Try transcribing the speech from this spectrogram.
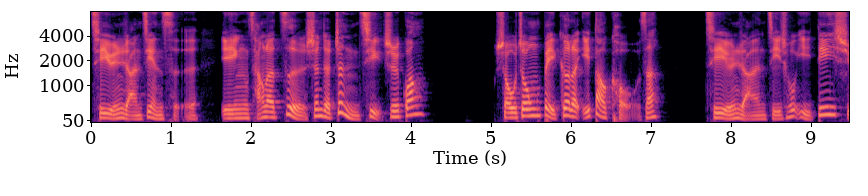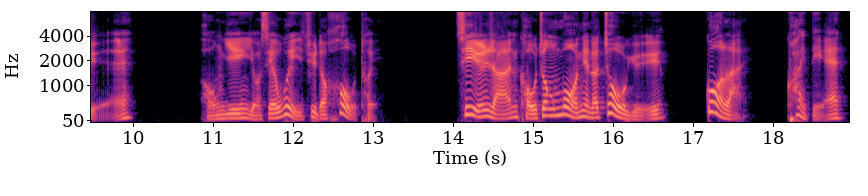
戚云染见此，隐藏了自身的正气之光，手中被割了一道口子。戚云染挤出一滴血，红英有些畏惧的后退。戚云染口中默念了咒语：“过来，快点。”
